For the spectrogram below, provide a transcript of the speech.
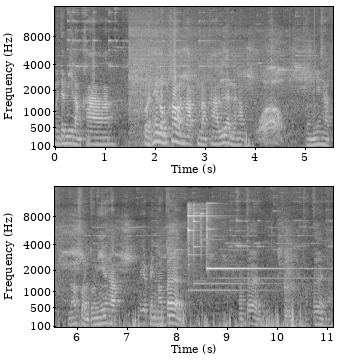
มันจะมีหลังคา เปิดให้ลมเข้านะครับ หลังคาเลื่อนนะครับว้าวตรงนี้ครับแล้วส่วนตัวนี้นะครับ ก็จะเป็นเคาน์เตอร์เคาน์เตอร์เคาน์เตอร์ครับ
